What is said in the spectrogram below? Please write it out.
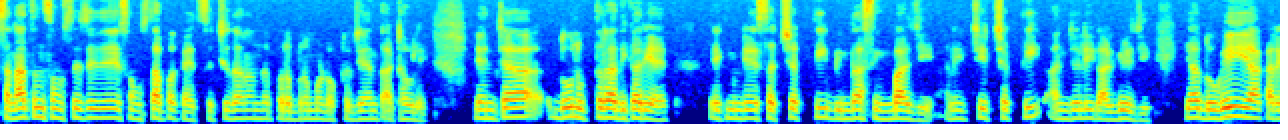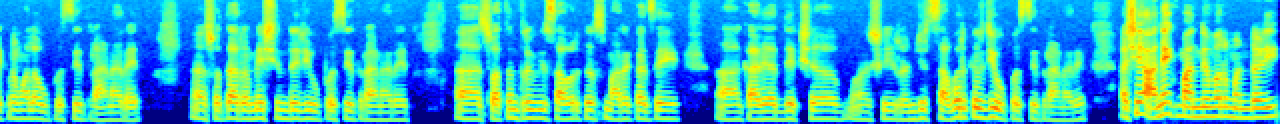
सनातन संस्थेचे जे संस्थापक आहेत सच्चिदानंद परब्रह्म डॉक्टर जयंत आठवले यांच्या दोन उत्तराधिकारी आहेत. एक म्हणजे सतशक्ती बिंदा सिंगबाळजी आणि चितशक्ती अंजली गाडगीळजी या दोघेही या कार्यक्रमाला उपस्थित राहणार आहेत. स्वतः रमेश शिंदेजी उपस्थित राहणार आहेत. स्वातंत्र्यवीर सावरकर स्मारकाचे कार्याध्यक्ष श्री रणजित सावरकरजी उपस्थित राहणार आहेत. अशी अनेक मान्यवर मंडळी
